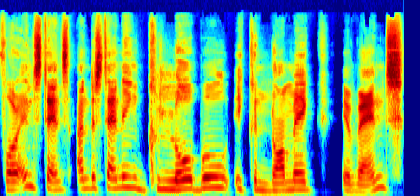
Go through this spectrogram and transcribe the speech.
For instance, understanding global economic events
